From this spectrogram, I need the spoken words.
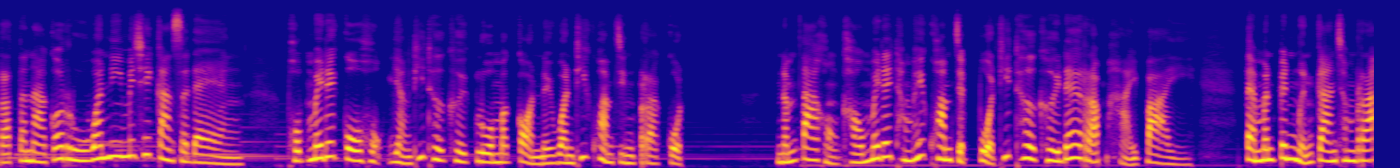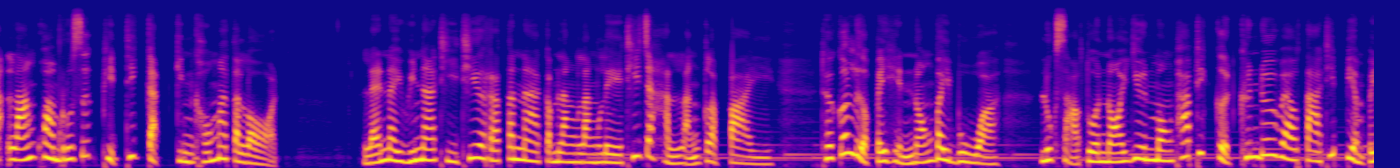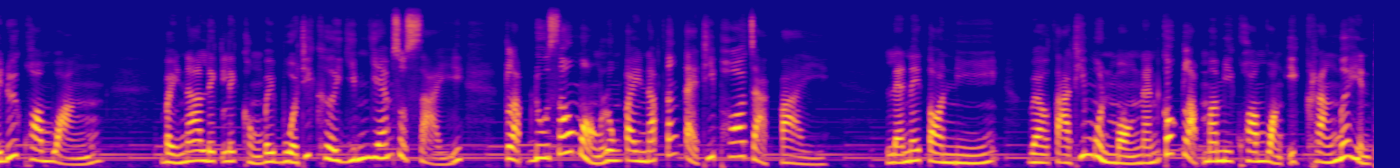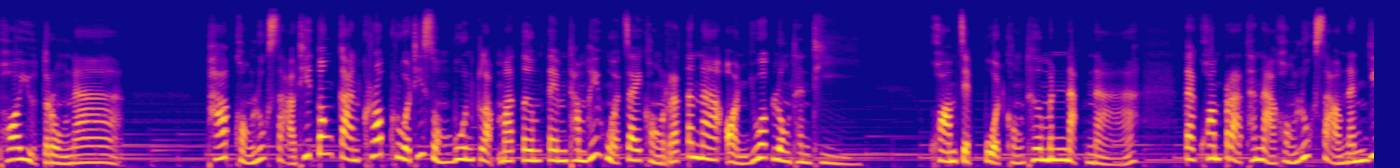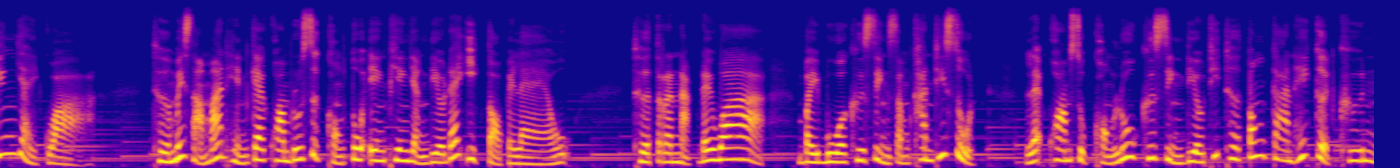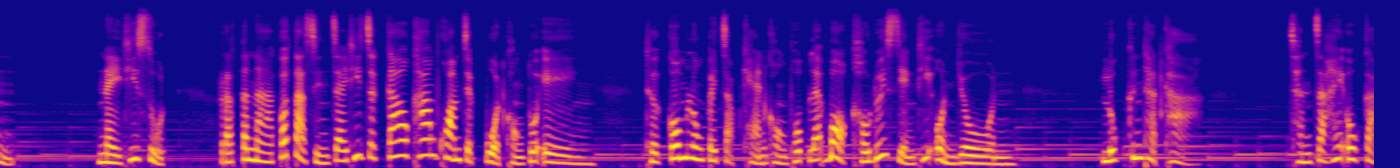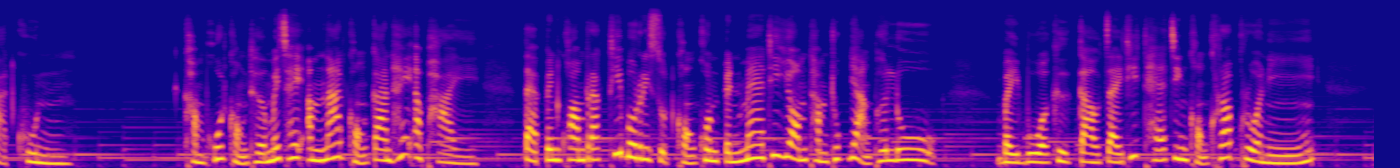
รัตนาก็รู้ว่านี่ไม่ใช่การแสดง พบไม่ได้โกหกอย่างที่เธอเคยกลัวมาก่อนในวันที่ความจริงปรากฏ น้ำตาของเขาไม่ได้ทำให้ความเจ็บปวดที่เธอเคยได้รับหายไป แต่มันเป็นเหมือนการชำระล้างความรู้สึกผิดที่กัดกินเขามาตลอด และในวินาทีที่รัตนากำลังลังเลที่จะหันหลังกลับไป เธอก็เหลือบไปเห็นน้องใบบัว ลูกสาวตัวน้อยยืนมองภาพที่เกิดขึ้นด้วยแววตาที่เปี่ยมไปด้วยความหวัง ใบหน้าเล็กๆ ของใบบัวที่เคยยิ้มแย้มสดใส กลับดูเศร้าหมองลงไปนับตั้งแต่ที่พ่อจากไป และในตอนนี้ แววตาที่หม่นหมองนั้นก็กลับมามีความหวังอีกครั้งเมื่อเห็นพ่ออยู่ตรงหน้า ภาพของลูกสาวที่ต้องการครอบครัวที่สมบูรณ์กลับมาเติมเต็มทำให้หัวใจของรัตนาอ่อนยวบลงทันที ความเจ็บปวดของเธอมันหนักหนา แต่ความปรารถนาของลูกสาวนั้นยิ่งใหญ่กว่า เธอไม่สามารถเห็นแก่ความรู้สึกของตัวเองเพียงอย่างเดียวได้อีกต่อไปแล้ว เธอตระหนักได้ว่า ใบบัวคือสิ่งสำคัญที่สุด และความสุขของลูกคือสิ่งเดียวที่เธอต้องการให้เกิดขึ้น ในที่สุด รัตนาก็ตัดสินใจที่จะก้าวข้ามความเจ็บปวดของตัวเอง เธอก้มลงไปจับแขนของพบและบอกเขาด้วยเสียงที่อ่อนโยน ลุกขึ้นถัดค่ะ ฉันจะให้โอกาสคุณ คำพูดของเธอไม่ใช่อำนาจของการให้อภัย แต่เป็นความรักที่บริสุทธิ์ของคนเป็นแม่ที่ยอมทำทุกอย่างเพื่อลูก ใบบัวคือกาวใจที่แท้จริงของครอบครัวนี้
